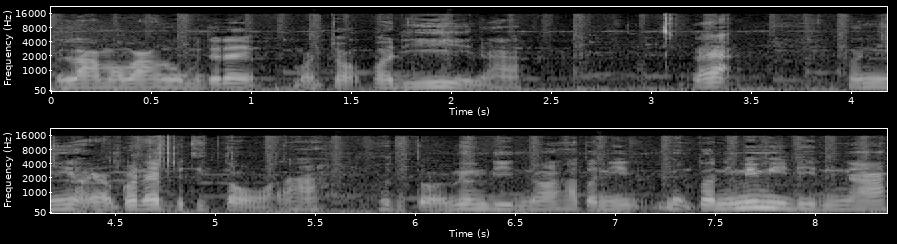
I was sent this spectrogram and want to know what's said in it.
เวลามาวางลงมันจะได้หมาะเจาะพอดีนะคะ และวันนี้แอลก็ได้ไปติดต่อนะคะไปติดต่อเรื่องดินเนาะนะคะตอนนี้ตอนนี้ไม่มีดินนะคะ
